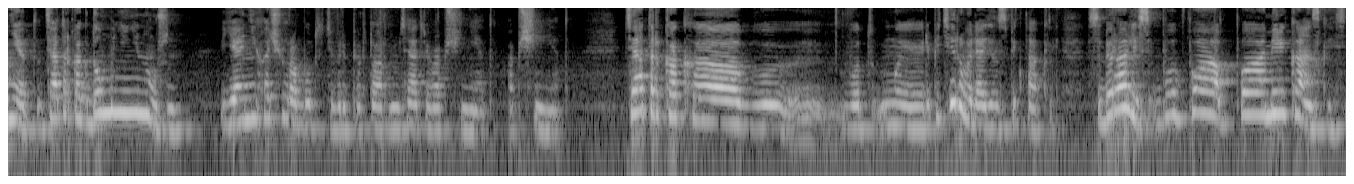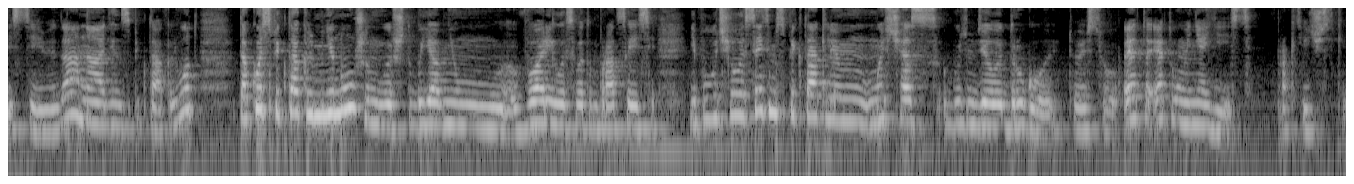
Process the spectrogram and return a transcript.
Нет, театр как дом мне не нужен. Я не хочу работать в репертуарном театре, вообще нет, вообще нет. Театр, как э, вот мы репетировали один спектакль, собирались по, по американской системе, да, на один спектакль. Вот такой спектакль мне нужен, чтобы я в нем варилась в этом процессе. И получилось с этим спектаклем мы сейчас будем делать другой. То есть это, это у меня есть практически.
